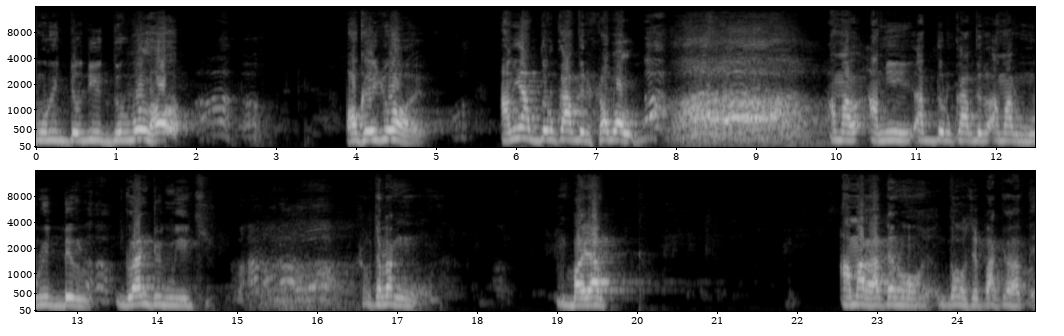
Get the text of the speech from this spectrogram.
মুরিদ যদি দুর্বল হয় হয় আমি আব্দুল কাদের সবল। আমার, আমি আব্দুল কাদের, আমার মুরিদদের গ্রান্টি নিয়েছি। সুতরাং বায়াত আমার হাতে নয় গৌসে পাকের হাতে।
